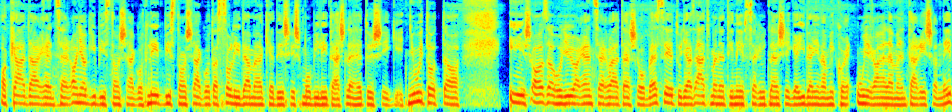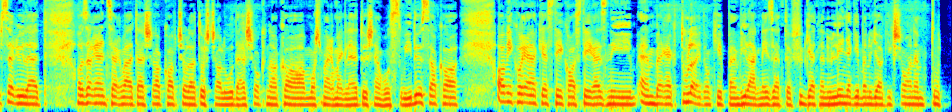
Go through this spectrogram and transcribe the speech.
a Kádár rendszer anyagi biztonságot, létbiztonságot, a szolid emelkedés és mobilitás lehetőségét nyújtotta, és az, ahogy ő a rendszerváltásról beszélt, ugye az átmeneti népszerűtlensége idején, amikor újra elementárisan népszerű lett, az a rendszerváltással kapcsolatos csalódásoknak a most már meglehetősen hosszú időszaka, amikor elkezdték azt érezni emberek tulajdonképpen világnézettől függetlenül, lényegében ugye akik soha nem tudták,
